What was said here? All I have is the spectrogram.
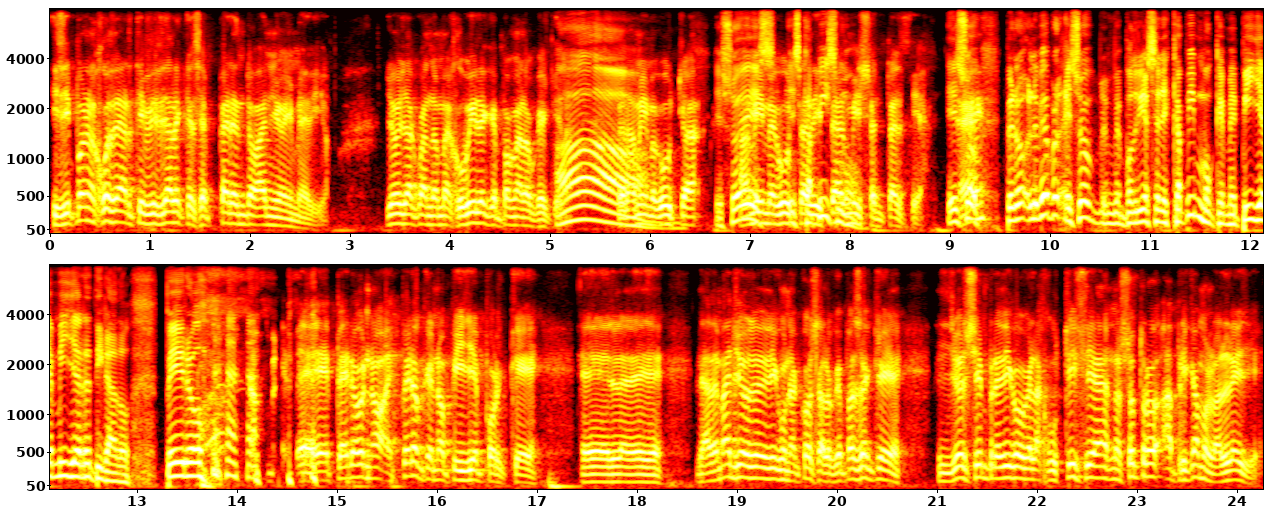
Y si ponen jueces artificiales, que se esperen dos años y medio. Yo ya cuando me jubile, que ponga lo que quiera. Ah, pero a mí me gusta, eso a mí es me gusta dictar mi sentencia. Eso, ¿eh? pero le voy a eso me podría ser escapismo, que me pilla a mí ya retirado. Pero Eh, espero no, espero que no pille porque el, eh, además yo le digo una cosa, lo que pasa es que yo siempre digo que la justicia, nosotros aplicamos las leyes,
